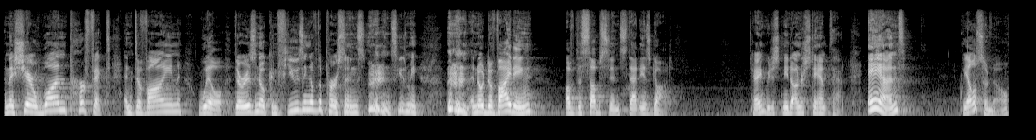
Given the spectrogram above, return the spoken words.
and they share one perfect and divine will. There is no confusing of the persons, excuse me, and no dividing of the substance that is God. Okay? We just need to understand that. And we also know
